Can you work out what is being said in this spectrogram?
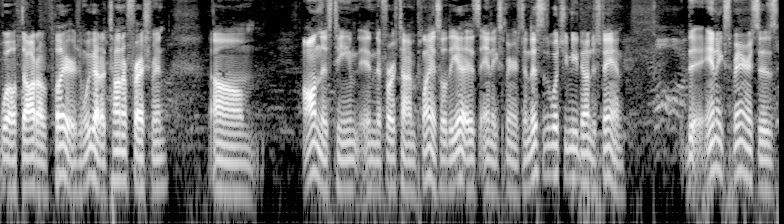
well thought of players. And we got a ton of freshmen. Um, on this team in the first time playing, so yeah, it's inexperienced, and this is what you need to understand: the inexperience is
